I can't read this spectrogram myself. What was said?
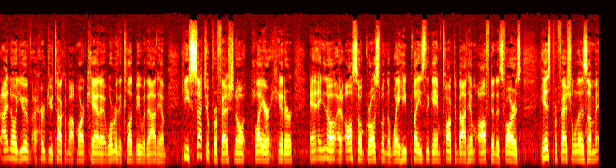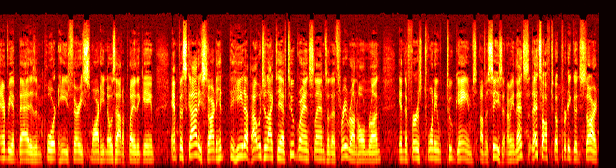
I know you've heard you talk about Mark Canha. Where would the club be without him? He's such a professional player, hitter, and, and, you know, and also Grossman, the way he plays the game, talked about him often as far as his professionalism. Every at bat is important. He's very smart. He knows how to play the game. And Piscotty started to heat up. How would you like to have two grand slams and a three-run home run in the first 22 games of a season? I mean, that's that's off to a pretty good start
